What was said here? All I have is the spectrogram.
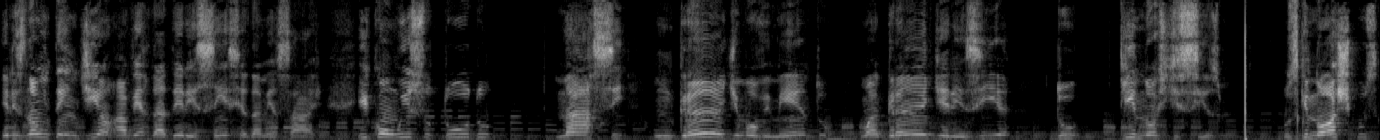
Eles não entendiam a verdadeira essência da mensagem. E com isso tudo nasce um grande movimento, uma grande heresia do gnosticismo. Os gnósticos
